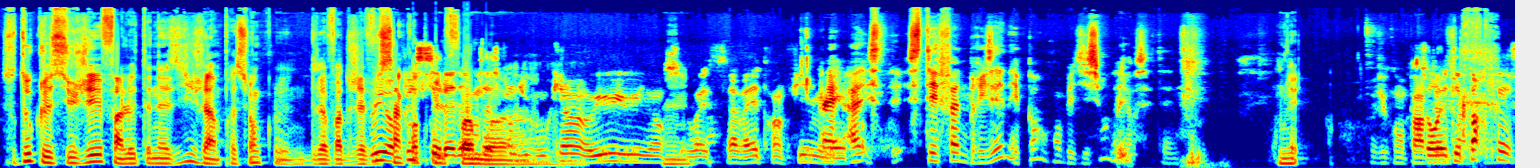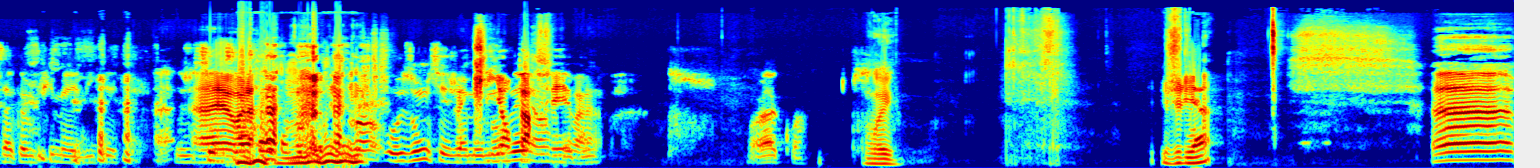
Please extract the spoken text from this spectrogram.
Surtout que le sujet, enfin l'euthanasie, j'ai l'impression de l'avoir déjà vu 50 fois. l'adaptation du bouquin. Oui, oui, oui non, mm. ouais, ça va être un film. Ah, Stéphane Brisé n'est pas en compétition d'ailleurs cette année. Mais... Vu qu'on parle ça aurait été parfait ça comme film à éviter. ah, voilà. Ozon, c'est jamais client mauvais. parfait, hein, voilà. Bon. voilà quoi. Oui. Julien? Euh,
